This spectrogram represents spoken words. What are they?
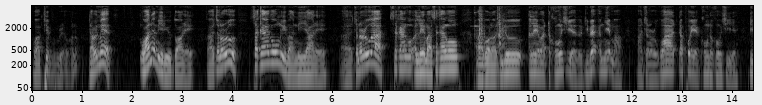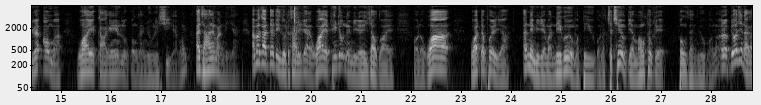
ဟိုဟာဖြစ်ဘူးတယ်ပေါ့နော်ဒါပေမဲ့ဝါနယ်မြေတွေကိုသွားတယ်အာကျွန်တော်တို့စကန်းကုန်းတွေမှာနေရတယ်အာကျွန်တော်တို့ကစကန်းကုန်းအလဲမှာစကန်းကုန်းအာပေါ့နော်ဒီလိုအလဲမှာတကုန်းရှိရဆိုဒီဘက်အမြင့်မှာ အာကျွန်တော်တို့ဝါတက်ဖွဲ့ရဲ့ခုံးတကုန်းရှိတယ်ဒီဘက်အောက်မှာဝါရဲ့ကာကင်းလို့ပုံစံမျိုးလေးရှိတယ်ပေါ့နော်အဲကြားထဲမှာနေရတယ်အဘက်ကတက်တယ်ဆိုတခါလေးကြာရင်ဝါရဲ့ထိန်းချုပ်နယ်မြေတွေရောက်သွားရဲ့ပေါ့နော်ဝါဝါတက်ဖွဲ့တွေကအဲ့နယ်မြေတွေမှာနေခွင့်ကိုမပေးဘူးပေါ့နော်ချက်ချင်းကိုပြန်မောင်းထုတ်တဲ့ပုံစံမျိုးပေါ့နော်အဲ့တော့ပြောချင်တာက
